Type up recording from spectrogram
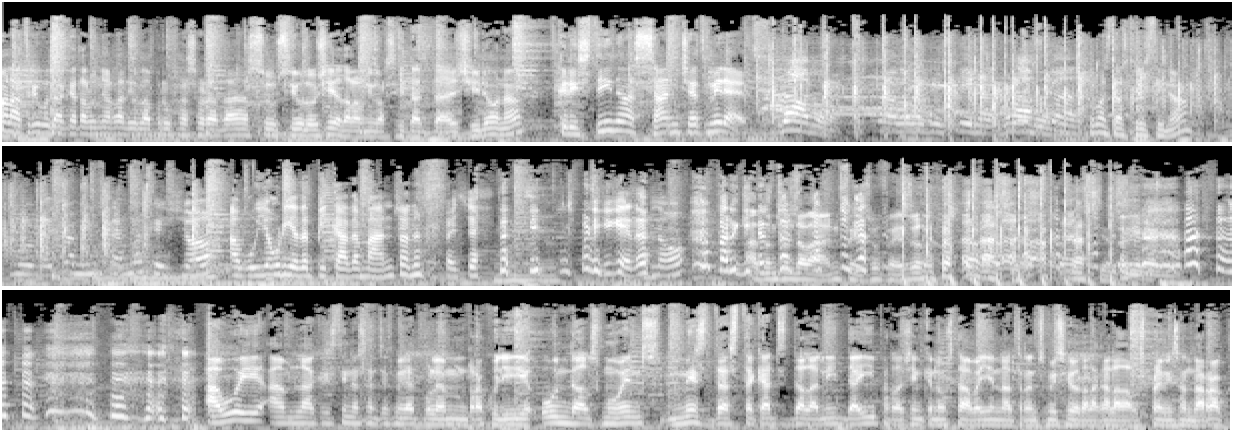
a la tribu de Catalunya Ràdio la professora de Sociologia de la Universitat de Girona, Cristina Sánchez Miret. Bravo! Bravo, la Cristina, bravo! Com estàs, Cristina? Molt bé, però a mi em sembla que jo avui hauria de picar de mans en afegida i en Joriguera no, perquè Ah, doncs endavant, tocant- fes-ho, fes-ho. Gràcies. Avui, amb la Cristina Sánchez Miret, volem recollir un dels moments més destacats de la nit d'ahir per la gent que no estava veient la transmissió de la gala dels Premis Enderroc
